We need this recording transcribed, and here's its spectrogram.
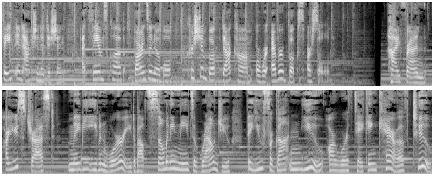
Faith in Action Edition at Sam's Club, Barnes & Noble, christianbook.com, or wherever books are sold. Hi, friend. Are you stressed? Maybe even worried about so many needs around you that you've forgotten you are worth taking care of too.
